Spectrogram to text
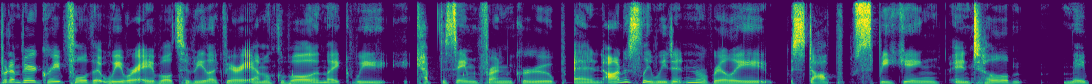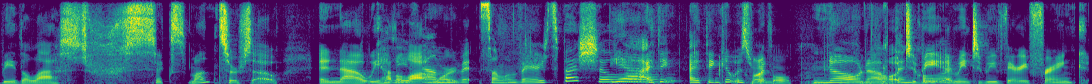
But I'm very grateful that we were able to be like very amicable and like we kept the same friend group and honestly we didn't really stop speaking until maybe the last 6 months or so and now we have a lot more. Someone very special. Yeah, I think I think it was my when, fault. No, no. to be, I mean, to be very frank,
